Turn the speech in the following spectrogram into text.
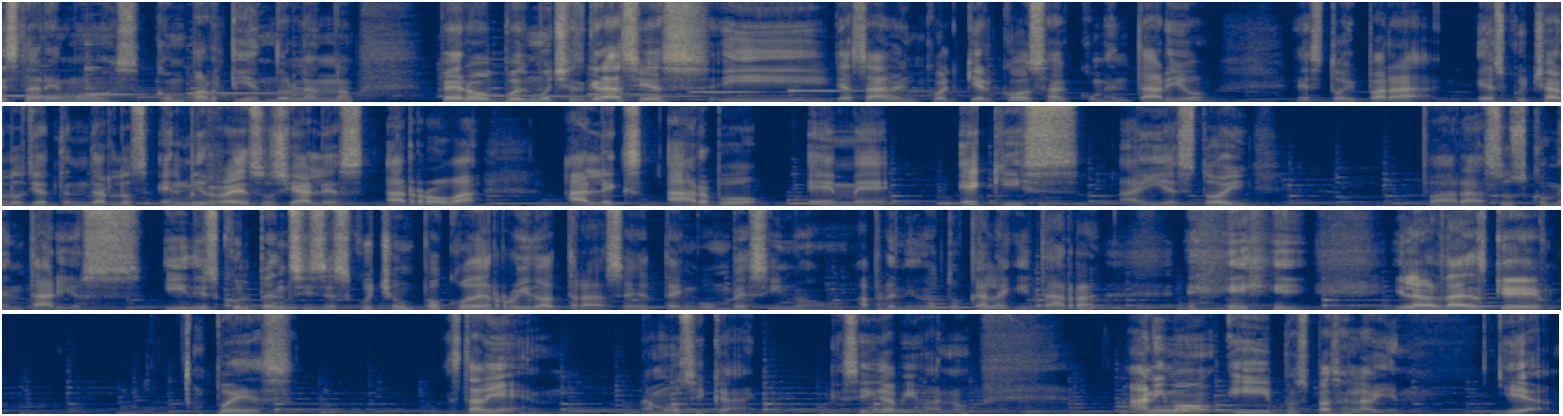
estaremos compartiéndolas, ¿no? Pero pues muchas gracias y ya saben, cualquier cosa, comentario, estoy para escucharlos y atenderlos en mis redes sociales, arroba alexarbomx, ahí estoy para sus comentarios. Y disculpen si se escucha un poco de ruido atrás, ¿eh? tengo un vecino aprendiendo a tocar la guitarra y, y la verdad es que, pues, está bien, la música que siga viva, ¿no? Ánimo y pues pásenla bien. Yeah.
